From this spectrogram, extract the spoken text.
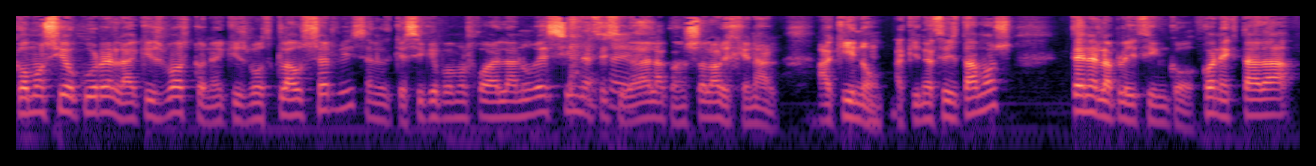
Como si ocurre en la Xbox con Xbox Cloud Service, en el que sí que podemos jugar en la nube sin necesidad es. de la consola original. Aquí no, aquí necesitamos tener la Play 5 conectada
